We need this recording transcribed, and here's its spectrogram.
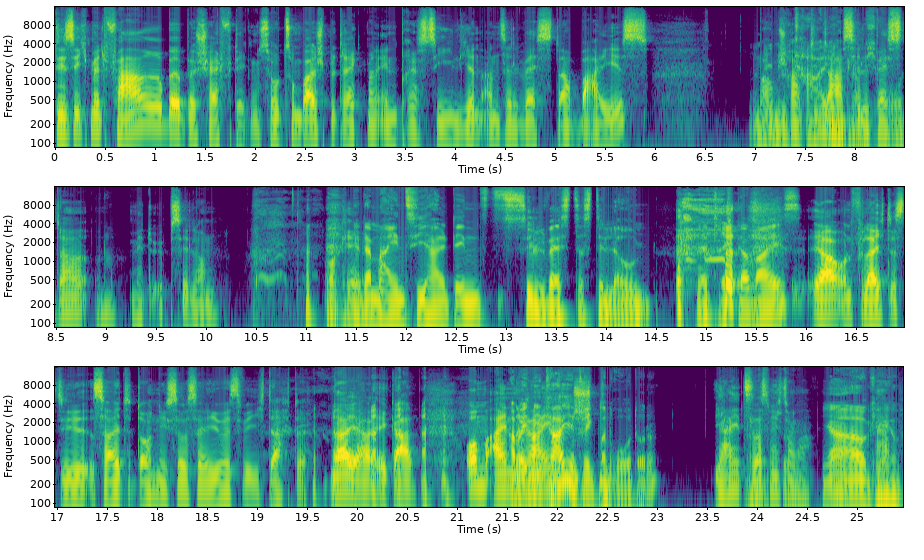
die sich mit Farbe beschäftigen. So zum Beispiel trägt man in Brasilien an Silvester weiß. Und Warum schreibt Italien, ihr da Silvester rot, mit Y? Ja, Okay. da meint sie halt den Sylvester Stallone. Der da weiß. Ja, und vielleicht ist die Seite doch nicht so seriös, wie ich dachte. Naja, egal. Um einen Aber in Italien trägt man rot, oder? Ja, jetzt lass mich doch mal. Ja, okay, Ja. okay.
